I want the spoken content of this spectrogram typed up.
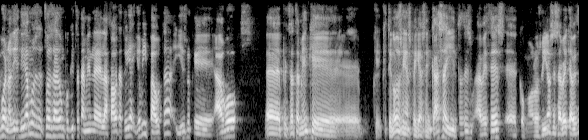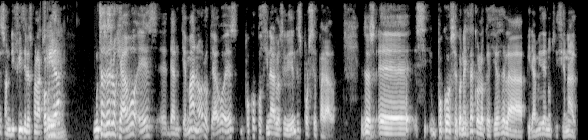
bueno, digamos, tú has dado un poquito también la, pauta tuya. Yo mi pauta, y es lo que hago, eh, pensar también que, que, tengo dos niñas pequeñas en casa y entonces a veces, eh, como los niños se sabe que a veces son difíciles con la comida, muchas veces lo que hago es, eh, de antemano, lo que hago es un poco cocinar los ingredientes por separado. Entonces, eh, un poco se conecta con lo que decías de la pirámide nutricional.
